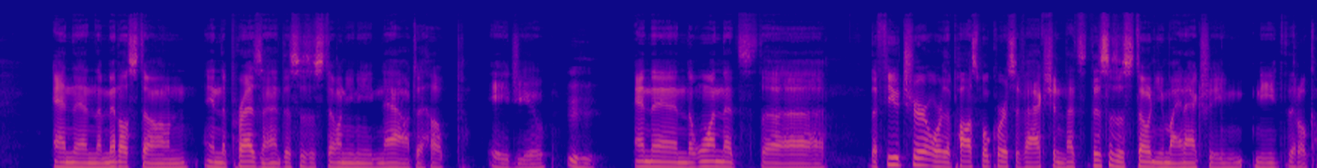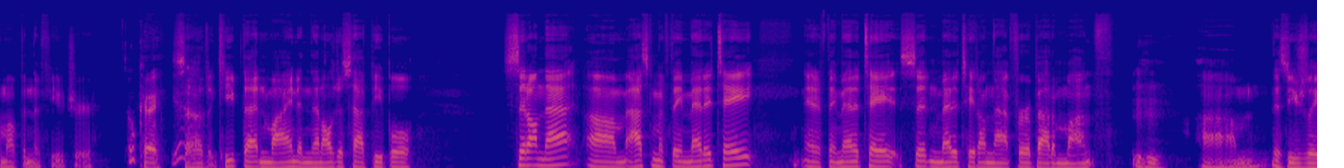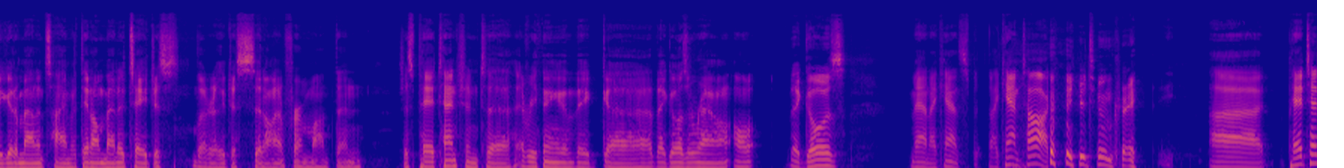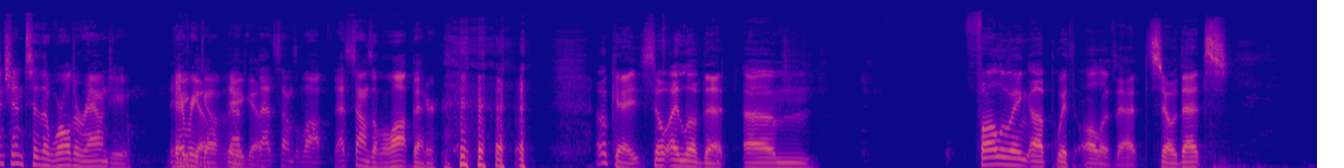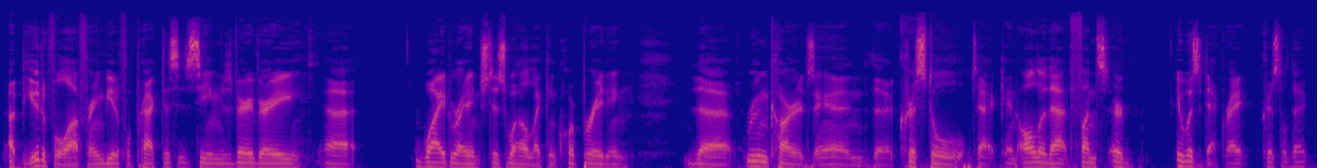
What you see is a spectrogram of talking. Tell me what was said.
And then the middle stone in the present, this is a stone you need now to help aid you. hmm And then the one that's the the future or the possible course of action, that's this is a stone you might actually need that'll come up in the future. Okay. Yeah. So to keep that in mind, and then I'll just have people sit on that, um, ask them if they meditate, and if they meditate, sit and meditate on that for about a month. hmm Um, is usually a good amount of time. If they don't meditate, just literally just sit on it for a month and just pay attention to everything that uh, that goes around. All that goes. Man, I can't. Sp- I can't talk. You're doing great. Uh, pay attention to the world around you. There There, you we go. go. There that, you go. That sounds a lot. That sounds a lot better. okay, so I love that. Um, following up with all of that, so that's a beautiful offering, beautiful practice. It seems very, very uh, wide ranged as well, like incorporating the rune cards and the crystal deck and all of that fun. Or it was a deck, right? Crystal deck.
